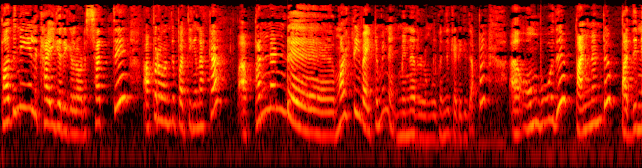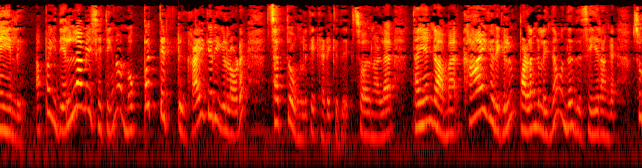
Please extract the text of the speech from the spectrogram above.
பதினேழு காய்கறிகளோட சத்து அப்புறம் வந்து பாத்தீங்கன்னாக்கா பன்னெண்டு மல்டி வைட்டமின் மினரல் உங்களுக்கு வந்து கிடைக்குது. அப்ப ஒம்பது ஒன்பது பன்னெண்டு பதினேழு. அப்ப இது எல்லாமே சேர்த்தீங்கன்னா முப்பத்தெட்டு காய்கறிகளோட சத்து உங்களுக்கு கிடைக்குது. ஸோ அதனால தயங்காம காய்கறிகளும் பழங்களையும் தான் வந்து இது செய்யறாங்க ஸோ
